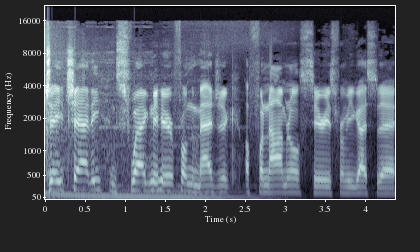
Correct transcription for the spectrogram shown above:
Jay Chatty and Swagner here from the Magic. A phenomenal series from you guys today.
